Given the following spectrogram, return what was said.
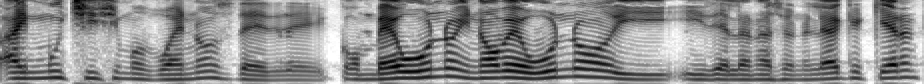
hay muchísimos buenos de, de, con B1 y no B1 y, y de la nacionalidad que quieran.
